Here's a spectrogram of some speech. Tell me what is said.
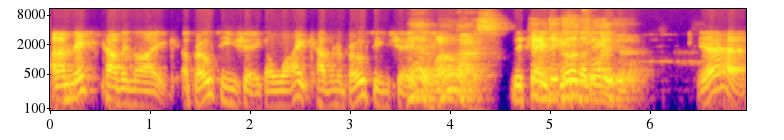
And I missed having like a protein shake. I like having a protein shake. Yeah, well, nice. They taste good. I mean, yeah,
